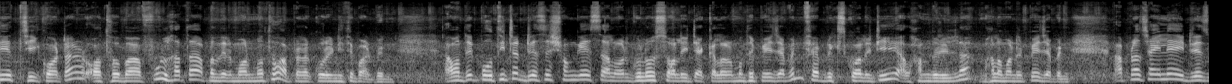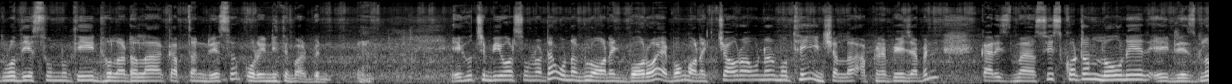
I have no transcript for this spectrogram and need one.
দিয়ে থ্রি কোয়ার্টার অথবা ফুল হাতা আপনাদের মন মতো আপনারা করে নিতে পারবেন। আমাদের প্রতিটা ড্রেসের সঙ্গে সালোয়ারগুলো সলিড এক কালারের মধ্যে পেয়ে যাবেন। ফ্যাব্রিক্স কোয়ালিটি আলহামদুলিল্লাহ ভালো মানের পেয়ে যাবেন। আপনারা চাইলে এই ড্রেসগুলো দিয়ে সুন্নতি ঢোলা ঢালা কাপ্তান ড্রেসও করে নিতে পারবেন। এই হচ্ছে বিওয়ার্স ওনাটা। ওনাগুলো অনেক বড় এবং অনেক চওড়া ওনার মধ্যেই ইনশাল্লাহ আপনারা পেয়ে যাবেন। কারিজমা সুইস কটন লোনের এই ড্রেসগুলো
